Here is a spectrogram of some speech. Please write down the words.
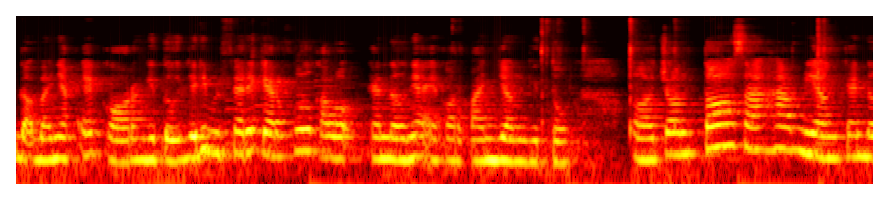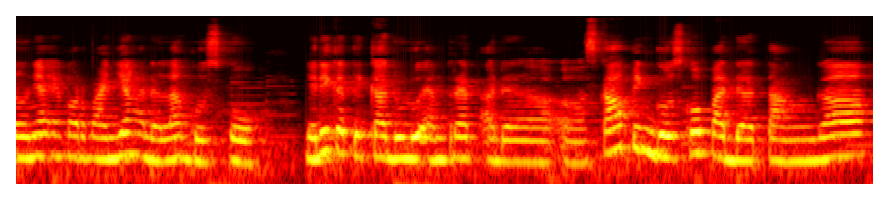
nggak banyak ekor gitu. Jadi be very careful kalau candlenya ekor panjang gitu. Uh, contoh saham yang candlenya ekor panjang adalah Gosco. Jadi ketika dulu Mtrade ada uh, scalping Gosco pada tanggal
